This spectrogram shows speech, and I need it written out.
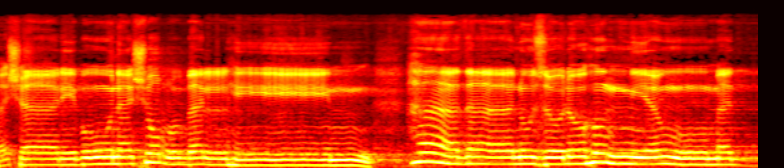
فشاربون شرب الهيم. هذا نزلهم يوم الدين.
